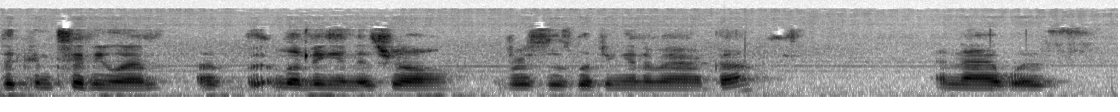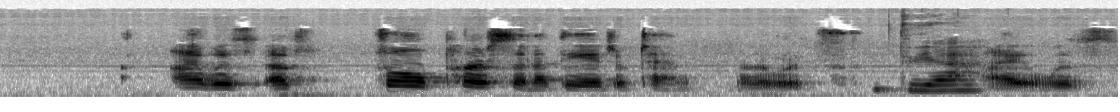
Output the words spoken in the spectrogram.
the continuum of living in Israel versus living in America. And I was, I was a full person at the age of ten. In other words, Yeah. I was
